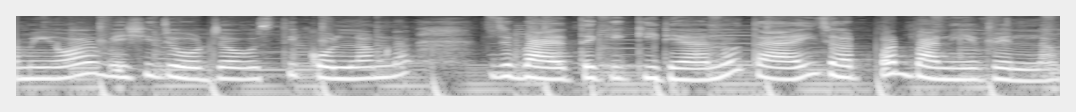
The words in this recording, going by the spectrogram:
আমি আর বেশি জোর জবস্তি করলাম না যে বাইরে থেকে কিনে আনো, তাই ঝটপট বানিয়ে ফেললাম।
